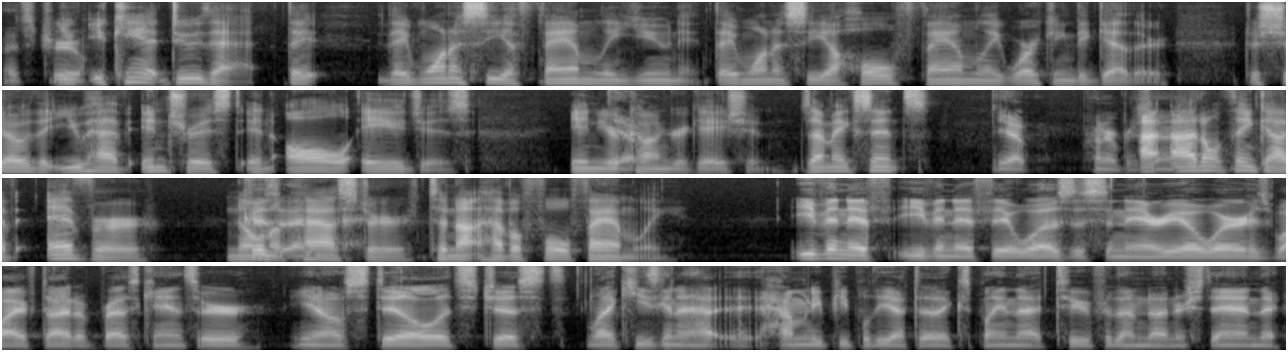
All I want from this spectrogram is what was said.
that's true. You, you can't do that. They they want to see a family unit. They want to see a whole family working together to show that you have interest in all ages in your Yep. congregation. Does that make sense? yep, hundred percent. I, I don't think I've ever known a uh, pastor to not have a full family. Even if even if it was a scenario where his wife died of breast cancer, you know, still it's just like he's gonna. Ha- how many people do you have to explain that to for them to understand that?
